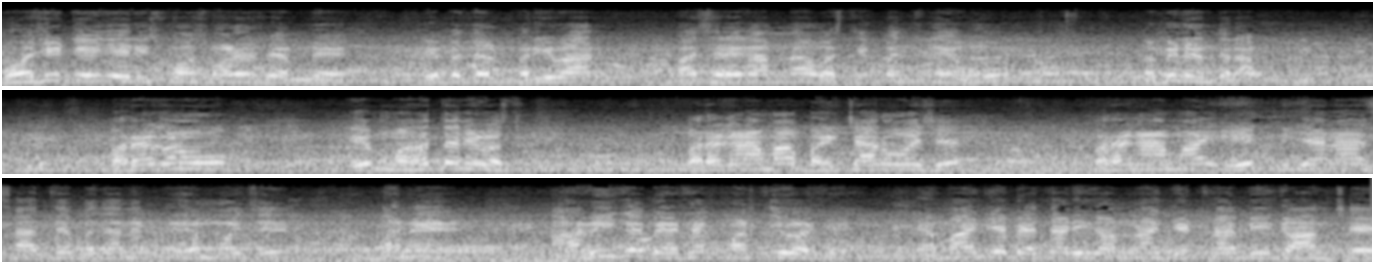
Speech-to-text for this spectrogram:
પોઝિટિવ જે રિસ્પોન્સ મળ્યો છે એમને, એ બદલ ફરીવાર વાસરિયા ગામના વસ્તી પંચને હું અભિનંદન આપું છું. પરગણું એ મહત્ત્વની વસ્તુ. પરગણામાં ભાઈચારો હોય છે પરગણામાં એકબીજાના સાથે બધાને પ્રેમ હોય છે અને આવી જે બેઠક મળતી હોય છે એમાં જે બેતાળી ગામના જેટલા બી ગામ છે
